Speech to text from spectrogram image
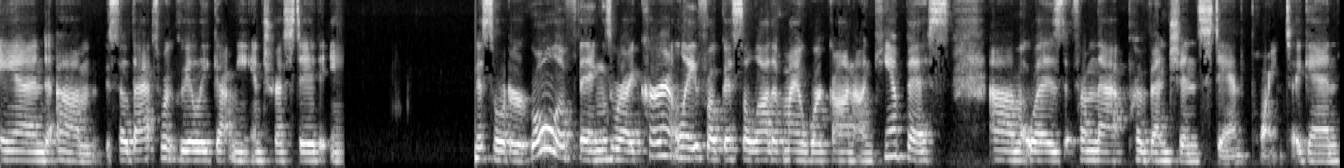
And um, so that's what really got me interested in disorder role of things where i currently focus a lot of my work on on campus um, was from that prevention standpoint. Again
